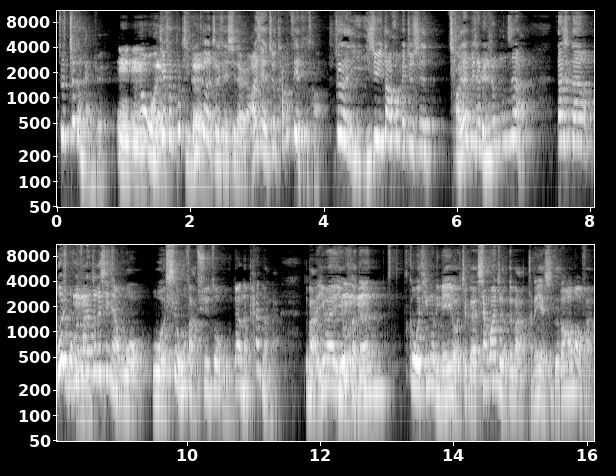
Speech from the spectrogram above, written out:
就是这种感觉。嗯嗯。因为我接触不止一个哲学系的人，而且就他们自己吐槽，就是以以至于到后面就是吵架变成人身攻击了。但是呢，为什么会发生这个现象？我我是无法去做武断的判断的，对吧？因为有可能各位听众里面也有这个相关者，对吧？可能也是得到了冒犯。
